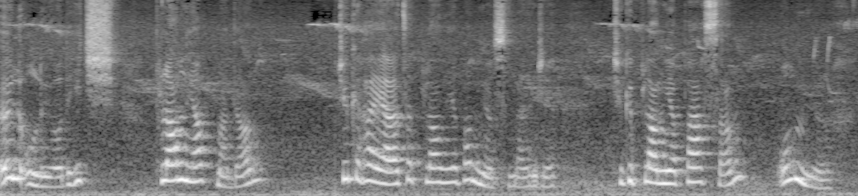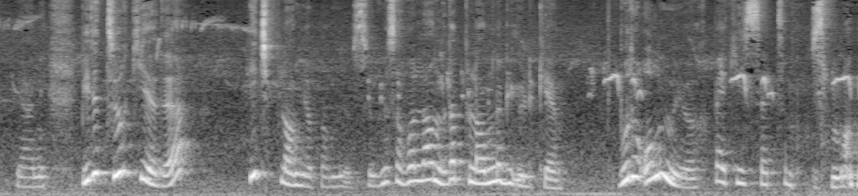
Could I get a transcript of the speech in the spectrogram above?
Öyle oluyordu. Hiç plan yapmadan. Çünkü hayata plan yapamıyorsun bence. Çünkü plan yaparsan olmuyor. Yani bir de Türkiye'de hiç plan yapamıyorsun. Mesela Hollanda'da planlı bir ülke. Bu da olmuyor. Belki hissettim o zaman.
